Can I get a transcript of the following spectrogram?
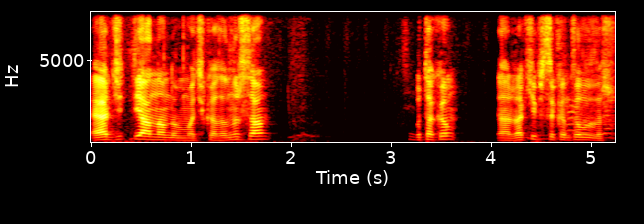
Eğer ciddi anlamda bu maçı kazanırsam bu takım yani rakip sıkıntılıdır.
